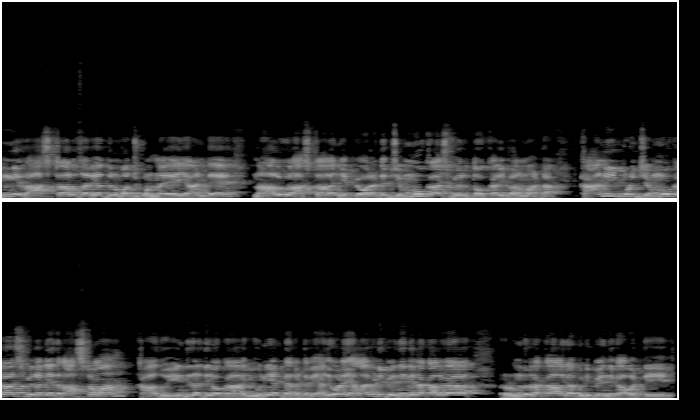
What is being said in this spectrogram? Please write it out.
ఎన్ని రాష్ట్రాలు సరిహద్దును పంచుకుంటున్నాయ్యా అంటే నాలుగు రాష్ట్రాలు అని చెప్పేవాళ్ళు. అంటే జమ్మూ కాశ్మీర్తో కలిపి అనమాట కానీ ఇప్పుడు జమ్మూ కాశ్మీర్ అనేది రాష్ట్రమా? కాదు. ఏంటిది అది ఒక యూనియన్ టెరిటరీ? అది కూడా ఎలా విడిపోయింది? ఎన్ని రకాలుగా? రెండు రకాలుగా విడిపోయింది కాబట్టి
